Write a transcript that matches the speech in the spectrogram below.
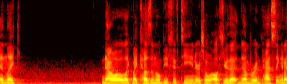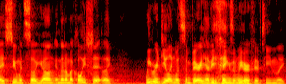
And like now I'll, like my cousin will be 15 or so I'll hear that number in passing and I assume it's so young and then I'm like holy shit, like we were dealing with some very heavy things when we were 15 like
